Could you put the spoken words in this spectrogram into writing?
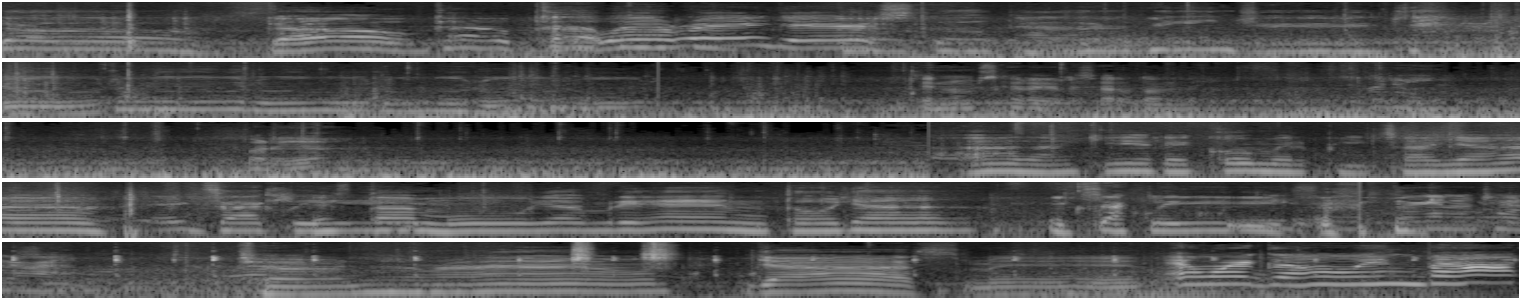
Go, go, go, Power Rangers. Go Power Rangers. Du, Tenemos que regresar dónde? Por ahí. Por allá. Thank quiere comer pizza ya. Exactly. Está muy hambriento ya. Exactly. We're gonna turn around. Turn around, Jasmine. And we're going back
